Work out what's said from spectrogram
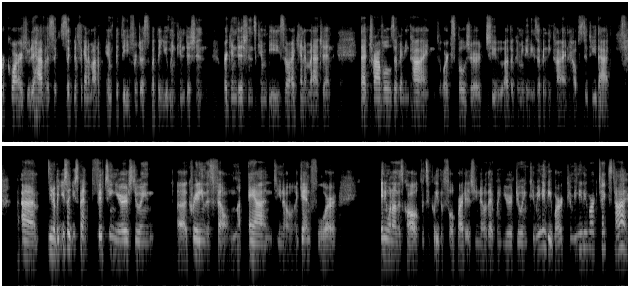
requires you to have a significant amount of empathy for just what the human condition or conditions can be. So I can imagine that travels of any kind or exposure to other communities of any kind helps to do that. Um, you know, but you said you spent 15 years doing uh, creating this film, and you know, again for anyone on this call, particularly the Fulbrighters, you know that when you're doing community work, community work takes time,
